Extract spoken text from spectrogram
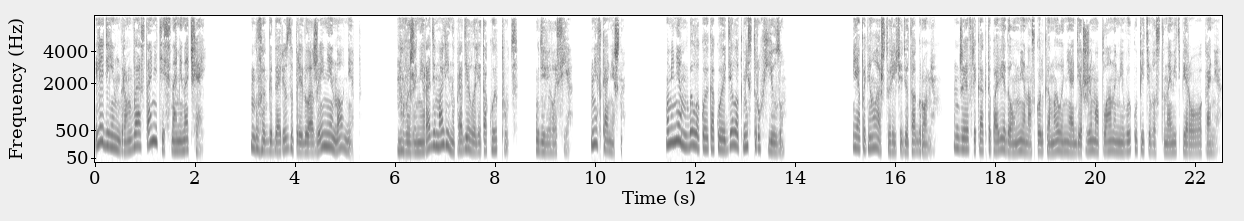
«Леди Инграм, вы останетесь с нами на чай?» «Благодарю за предложение, но нет». «Но вы же не ради малины проделали такой путь», — удивилась я. «Нет, конечно. У меня было кое-какое дело к мистеру Хьюзу». Я поняла, что речь идет о громе. Джеффри как-то поведал мне, насколько Мелани одержима планами выкупить и восстановить первого коня.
